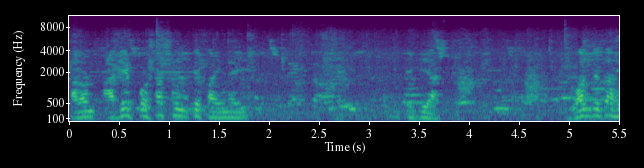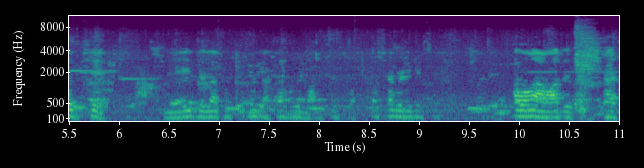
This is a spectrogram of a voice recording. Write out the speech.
কারণ আগে প্রশাসনকে পাই নাই, এগিয়ে আসবে এবার যেটা হচ্ছে, এই জেলা প্রশাসন আশা করি মানুষের প্রত্যাশা বেড়ে গেছে এবং আমাদের বিশ্বাস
